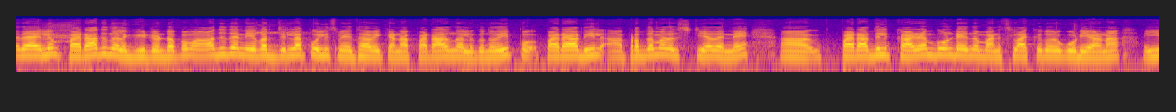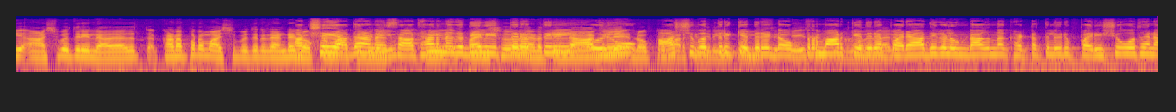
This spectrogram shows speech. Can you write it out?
ഏതായാലും പരാതി നൽകിയിട്ടുണ്ട്. അപ്പം ആദ്യം തന്നെ ഇവർ ജില്ലാ പോലീസ് മേധാവിക്കാണ് പരാതി നൽകുന്നത്. ഈ പരാതിയിൽ പ്രഥമ ദൃഷ്ടിയ തന്നെ പരാതിയിൽ കഴമ്പുണ്ട് എന്ന് മനസ്സിലാക്കിയതോടുകൂടിയാണ് ഈ ആശുപത്രിയിൽ അതായത് കടപ്പുറം ആശുപത്രിയിൽ രണ്ട് ഡോക്ടർമാർക്കെതിരെയും ആശുപത്രിക്കെതിരെ ഡോക്ടർമാർക്കെതിരെ പരാതികൾ ഉണ്ടാകുന്ന ഘട്ടത്തിൽ ഒരു പരിശോധന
